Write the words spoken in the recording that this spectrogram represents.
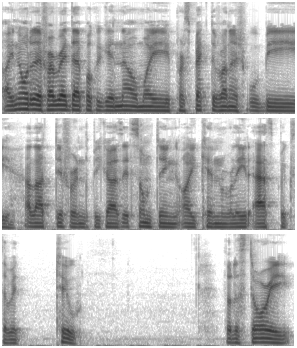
I know that if I read that book again now, my perspective on it would be a lot different because it's something I can relate aspects of it to. So the story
